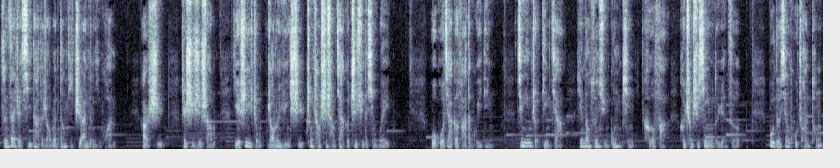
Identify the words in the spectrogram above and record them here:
存在着极大的扰乱当地治安等隐患；二是这实质上也是一种扰乱陨石正常市场价格秩序的行为。我国价格法等规定，经营者定价应当遵循公平、合法和诚实信用的原则，不得相互串通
